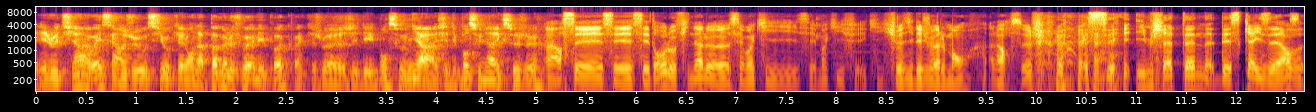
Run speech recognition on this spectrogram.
Et le tien, ouais, c'est un jeu aussi auquel on a pas mal joué à l'époque. que j'ai des bons souvenirs, j'ai des bons souvenirs avec ce jeu. Alors c'est c'est drôle au final, euh, c'est moi qui c'est moi qui qui choisis les jeux allemands. Alors ce jeu, c'est Im Schatten des Kaisers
